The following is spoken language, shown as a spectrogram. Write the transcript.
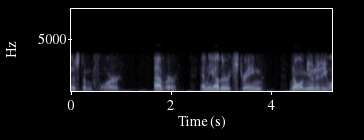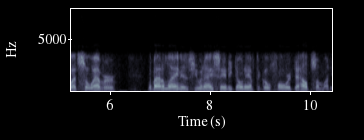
system forever, and the other extreme, no immunity whatsoever. The bottom line is, you and I, Sandy, don't have to go forward to help somebody.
